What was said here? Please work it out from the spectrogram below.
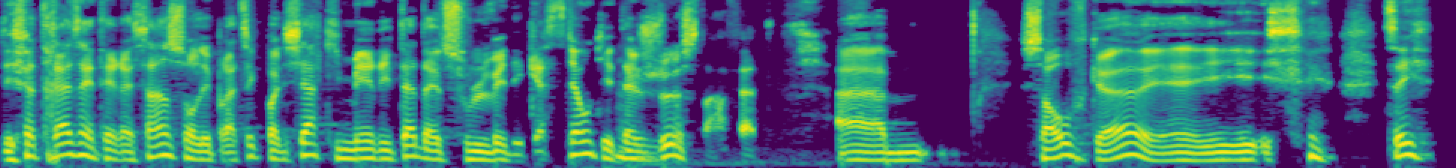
des faits très intéressants sur les pratiques policières qui méritaient d'être soulevées, des questions qui étaient mmh. justes en fait. Euh, sauf que, tu sais,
